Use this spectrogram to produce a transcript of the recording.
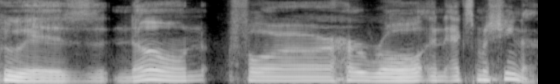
who is known for her role in Ex Machina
